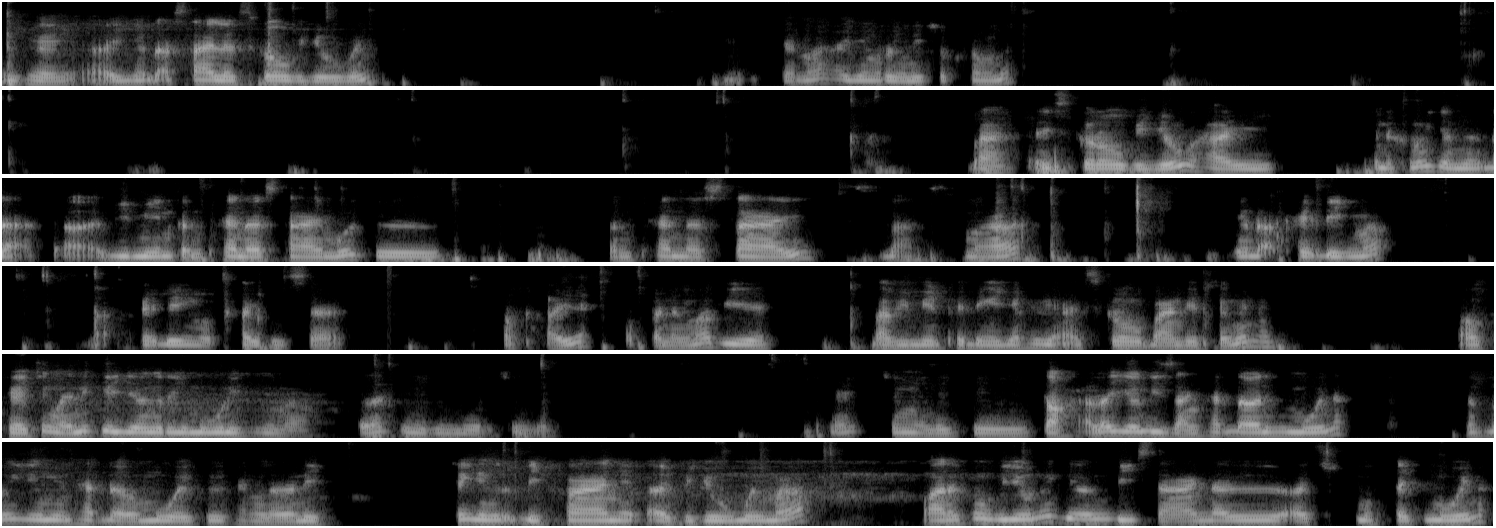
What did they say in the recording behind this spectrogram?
អូខេហើយយើងដាក់ style លើ scroll view វិញចាំមកហើយយើងរឹងនេះចូលក្នុងនោះបាទ scroll view ហើយនៅក្នុងយើងដាក់វាមាន container style មួយគឺ container style បាទស្មើយើងដាក់ padding មកដាក់ padding 20 pixel 20ណាប៉ុណ្ណឹងមកវាបើវាមាន padding អញ្ចឹងវាអាច scroll បានទៀតអញ្ចឹងណា OK អញ្ចឹងឥឡូវនេះគឺយើង remove នេះមកទៅគឺ remove អញ្ចឹង OK អញ្ចឹងនេះគឺតោះឥឡូវយើង design header នេះមួយណានៅក្នុងយើងមាន header មួយគឺខាងលើនេះអញ្ចឹងយើង define ឲ្យ view មួយមកបាទនៅក្នុង view នេះយើង design នៅឈ្មោះ text មួយណា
